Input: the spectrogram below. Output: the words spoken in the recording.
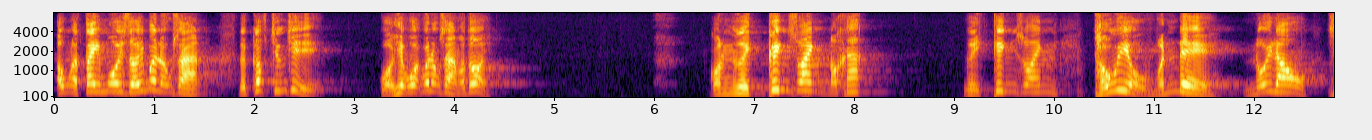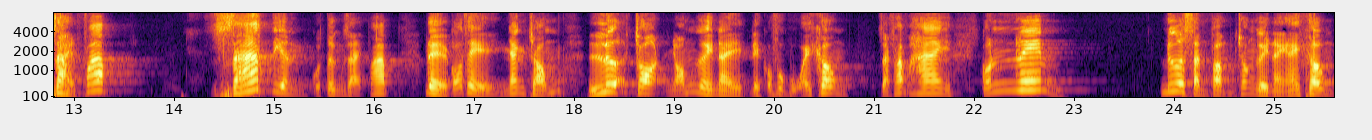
Ông là tay môi giới bất động sản, được cấp chứng chỉ của hiệp hội bất động sản mà thôi. Còn người kinh doanh nó khác. Người kinh doanh thấu hiểu vấn đề, nỗi đau, giải pháp giá tiền của từng giải pháp để có thể nhanh chóng lựa chọn nhóm người này để có phục vụ hay không. Giải pháp 2 có nên đưa sản phẩm cho người này hay không?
